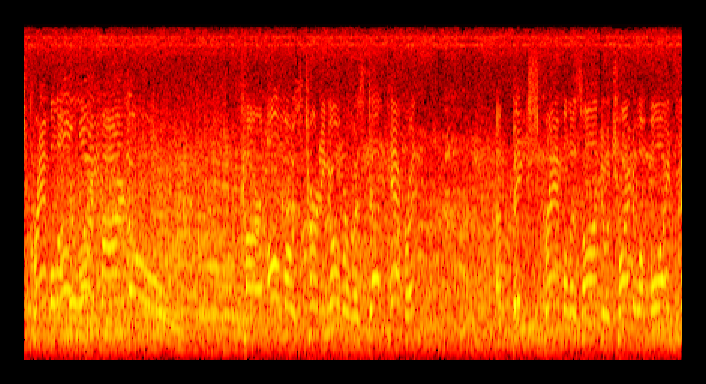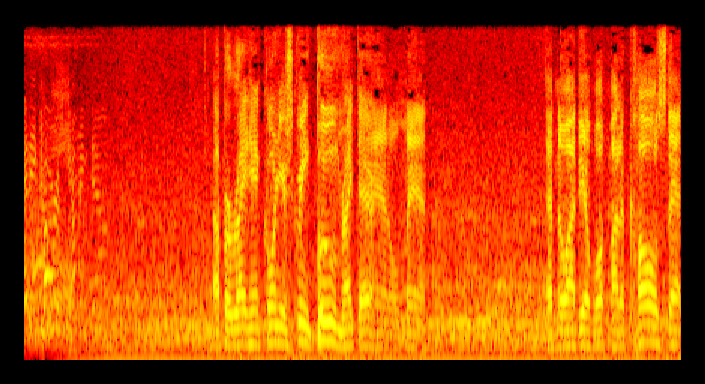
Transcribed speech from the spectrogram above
Scramble Oh, under more one cars. Oh. Car almost turning over was Doug Heveron. A big scramble is on to try to avoid many cars coming down. Upper right-hand corner of your screen. Boom, right there. Man, oh man. Have no idea what might have caused that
